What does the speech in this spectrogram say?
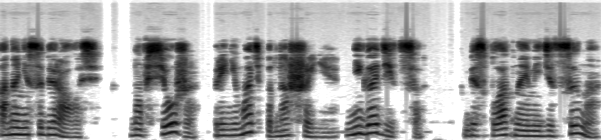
она не собиралась, но все же принимать подношение не годится. Бесплатная медицина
